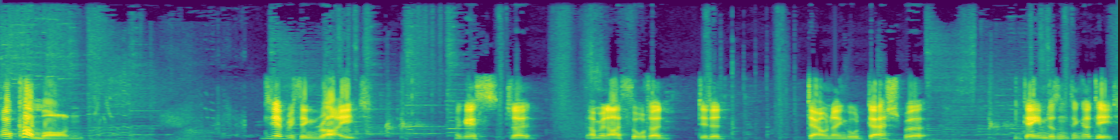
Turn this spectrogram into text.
Oh, come on! Did everything right. I guess, I, I mean, I thought I did a down angled dash, but the game doesn't think I did.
